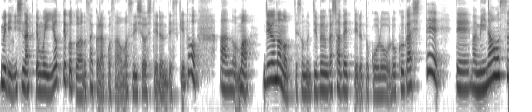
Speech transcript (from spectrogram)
無理にしなくてもいいよってことは、あの、桜子さんは推奨してるんですけど、あの、まあ、重要なのってその自分が喋ってるところを録画して、で、まあ、見直す、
